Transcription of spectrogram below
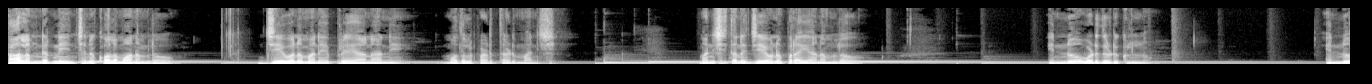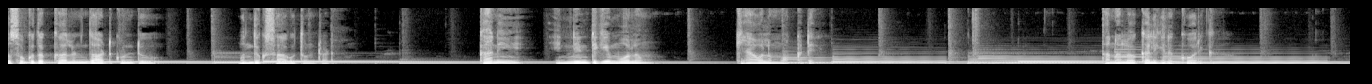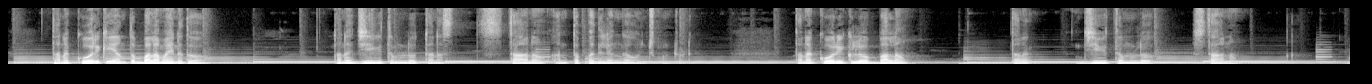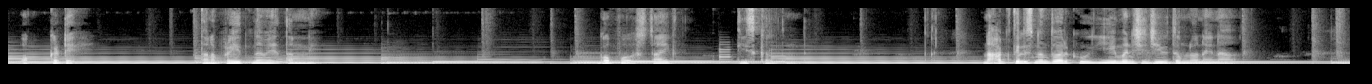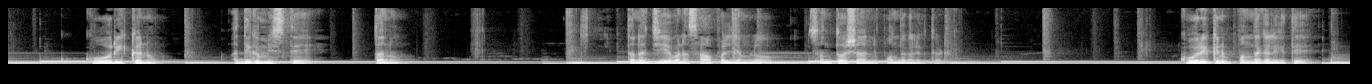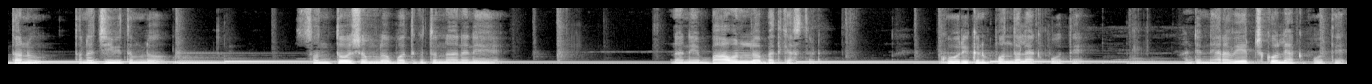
కాలం నిర్ణయించిన కొలమానంలో జీవనం అనే ప్రయాణాన్ని మొదలు పెడతాడు మనిషి. మనిషి తన జీవన ప్రయాణంలో ఎన్నో ఒడిదుడుకులను ఎన్నో సుఖదుఖాలను దాటుకుంటూ ముందుకు సాగుతుంటాడు. కానీ ఇన్నింటికి మూలం కేవలం ఒక్కటే. తనలో కలిగిన కోరిక. తన కోరిక ఎంత బలమైనదో తన జీవితంలో తన స్థానం అంత పదిలంగా ఉంచుకుంటాడు. తన కోరికలో బలం తన జీవితంలో స్థానం ఒక్కటే. తన ప్రయత్నమే తనని గొప్ప స్థాయికి తీసుకెళ్తుంది. నాకు తెలిసినంత వరకు ఏ మనిషి జీవితంలోనైనా కోరికను అధిగమిస్తే తను తన జీవన సాఫల్యంలో సంతోషాన్ని పొందగలుగుతాడు. కోరికను పొందగలిగితే తను తన జీవితంలో సంతోషంలో బతుకుతున్నాననే అనే భావనలో బతికేస్తాడు. కోరికను పొందలేకపోతే అంటే నెరవేర్చుకోలేకపోతే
